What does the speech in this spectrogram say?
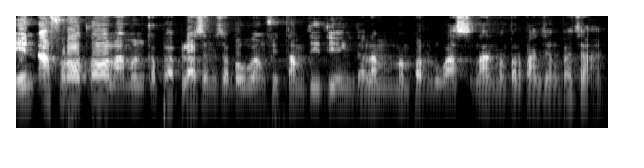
In afroto lamun kebablasan sapa wong fitam titi ing dalam memperluas lan memperpanjang bacaan.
